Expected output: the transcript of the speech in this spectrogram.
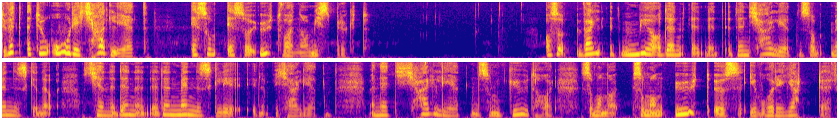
du vet, jeg tror ordet kjærlighet er så, er så utvanna og misbrukt. Altså, vel, Mye av den, den, kjærligheten som menneskene kjenner, den er den menneskelige kjærligheten. Men den kjærligheten som Gud har, som han, som han utøser i våre hjerter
